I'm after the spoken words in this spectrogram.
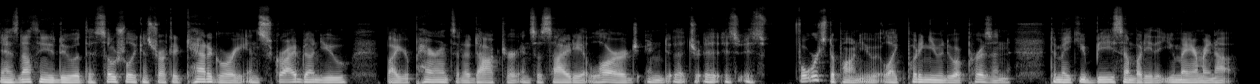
It has nothing to do with the socially constructed category inscribed on you by your parents and a doctor and society at large, and that is, is forced upon you, like putting you into a prison to make you be somebody that you may or may not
